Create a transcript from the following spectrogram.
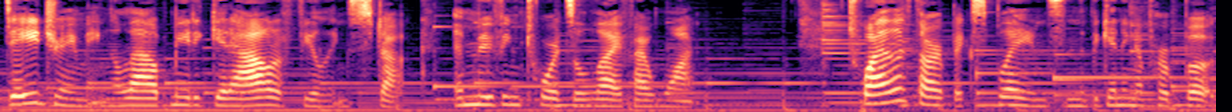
Daydreaming allowed me to get out of feeling stuck and moving towards a life I want. Twyla Tharp explains in the beginning of her book,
